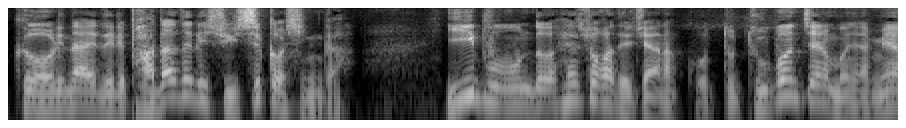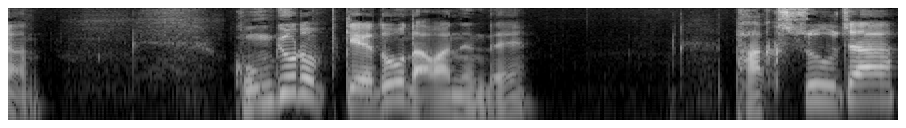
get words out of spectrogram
그 어린 아이들이 받아들일 수 있을 것인가? 이 부분도 해소가 되지 않았고 또 두 번째는 뭐냐면 공교롭게도 나왔는데 박수자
